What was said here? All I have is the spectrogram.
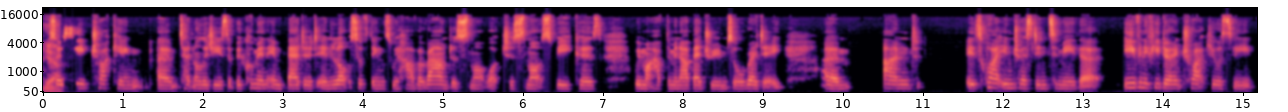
Yeah. So sleep tracking um, technologies are becoming embedded in lots of things we have around us: smartwatches, smart speakers. We might have them in our bedrooms already, um, and it's quite interesting to me that even if you don't track your sleep,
